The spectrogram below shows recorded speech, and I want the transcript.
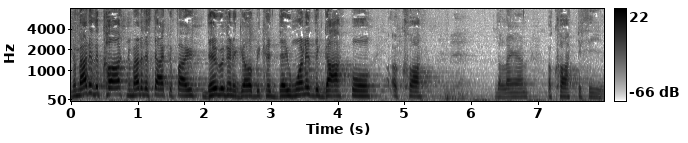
No matter the cost, no matter the sacrifice, they were going to go because they wanted the gospel across the land, across the sea.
